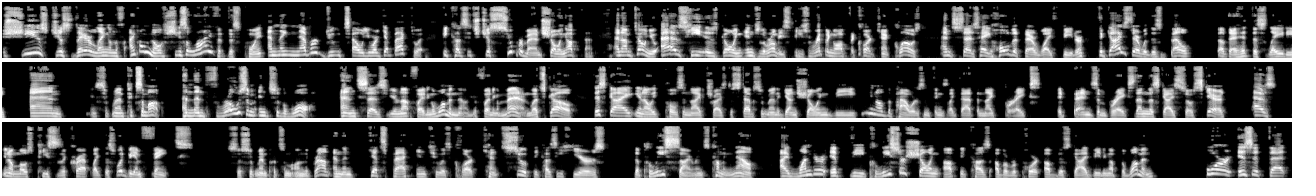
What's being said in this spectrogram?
she is just there laying on the. I don't know if she's alive at this point, and they never do tell you or get back to it because it's just Superman showing up then. And I'm telling you, as he is going into the room, he's, he's ripping off the Clark Kent clothes and says, Hey, hold it there, wife beater. The guy's there with his belt, about to hit this lady, and Superman picks him up and then throws him into the wall and says, You're not fighting a woman now, you're fighting a man. Let's go. This guy, you know, he pulls a knife, tries to stab Superman again, showing the, you know, the powers and things like that. The knife breaks it bends and breaks. Then this guy's so scared, as you know, most pieces of crap like this would be, and faints. So Superman puts him on the ground and then gets back into his Clark Kent suit because he hears the police sirens coming. Now, I wonder if the police are showing up because of a report of this guy beating up the woman, or is it that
